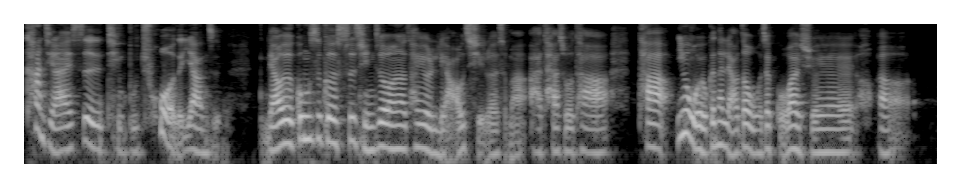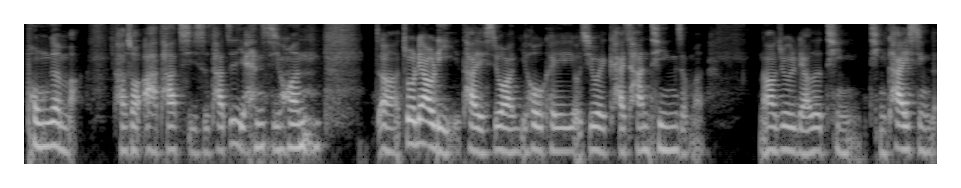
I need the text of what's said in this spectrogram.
看起来是挺不错的样子。聊了公司个事情之后呢，他又聊起了什么啊？他说他他，因为我有跟他聊到我在国外学呃烹饪嘛，他说啊，他其实他自己很喜欢呃做料理，他也希望以后可以有机会开餐厅什么，然后就聊得挺挺开心的。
